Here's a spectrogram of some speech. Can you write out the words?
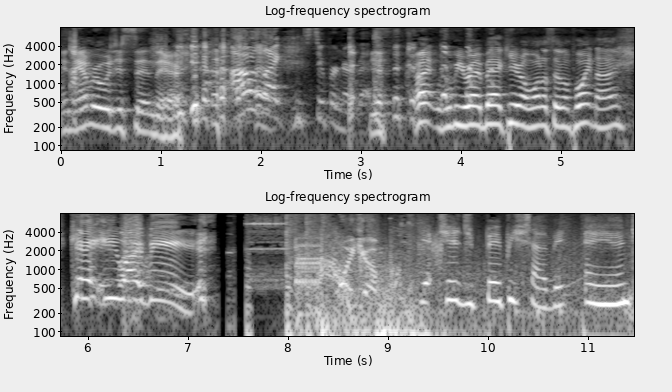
And Amber was just sitting there. I was like super nervous. Yeah. All right, we'll be right back here on 107.9. K E Y B. Wake up. It's Baby Sabbath, and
